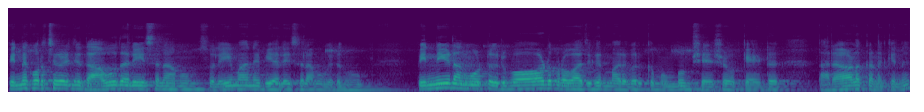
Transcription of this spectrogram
പിന്നെ കുറച്ച് കഴിഞ്ഞ് ദാവൂദ് അലൈഹി സ്വലാമും സുലൈമാൻ നബി അലൈഹി സ്വലാമും വരുന്നു. പിന്നീട് അങ്ങോട്ട് ഒരുപാട് പ്രവാചകന്മാർ ഇവർക്ക് മുമ്പും ശേഷമൊക്കെ ആയിട്ട് ധാരാളക്കണക്കിന്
